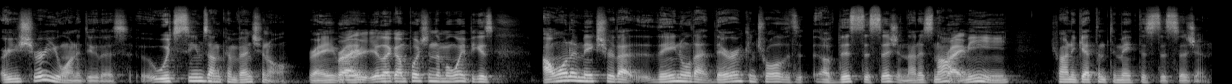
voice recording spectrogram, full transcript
are you sure you want to do this? Which seems unconventional, right? Where Right. you're like, I'm pushing them away because I want to make sure that they know that they're in control of, this- of this decision, that it's not Right. me trying to get them to make this decision.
